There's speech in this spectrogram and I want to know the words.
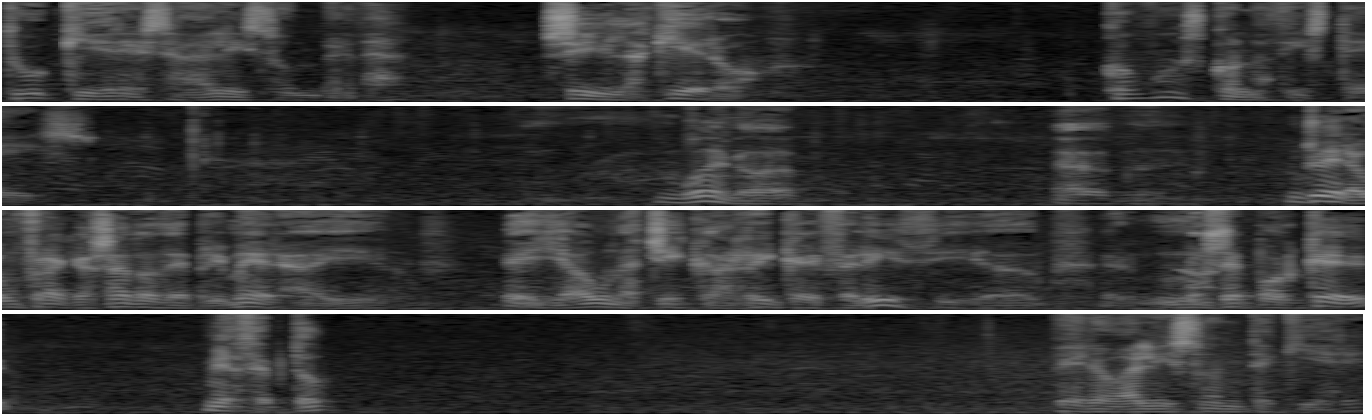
Tú quieres a Allison, ¿verdad? Sí, la quiero. ¿Cómo os conocisteis? Bueno, eh, yo era un fracasado de primera y ella una chica rica y feliz y eh, no sé por qué, me aceptó. ¿Pero Alison te quiere?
